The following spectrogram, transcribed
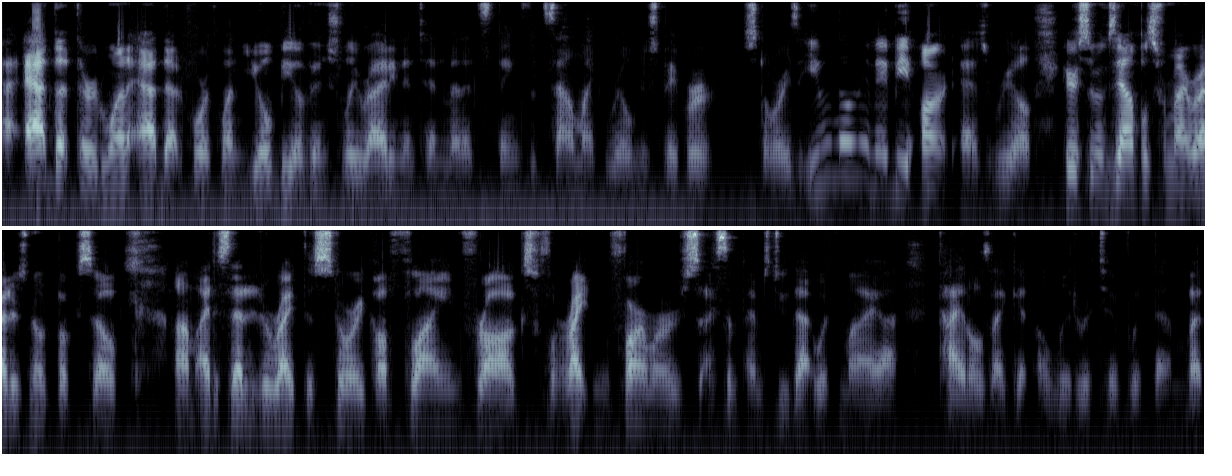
uh, add that third one, add that fourth one. You'll be eventually writing in 10 minutes things that sound like real newspaper stories, even though they maybe aren't as real. Here's some examples from my writer's notebook. So um, I decided to write this story called Flying Frogs, Frightened Farmers. I sometimes do that with my uh, titles. I get alliterative with them. But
